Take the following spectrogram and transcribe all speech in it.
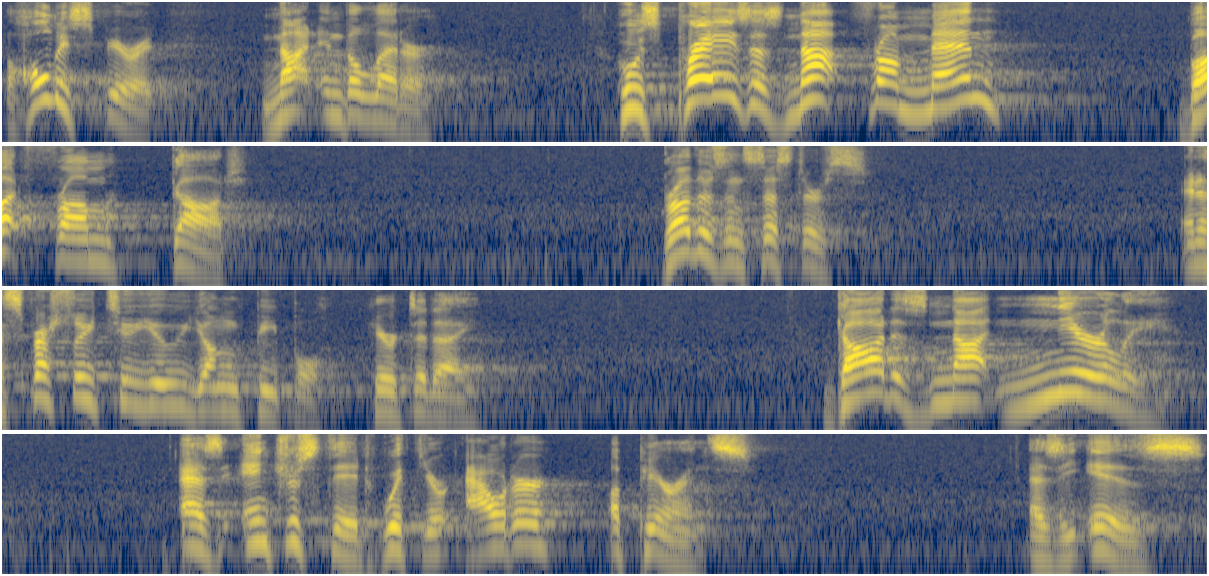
the Holy Spirit, not in the letter whose praise is not from men, but from God. Brothers and sisters, and especially to you young people here today. God is not nearly as interested with your outer appearance as He is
